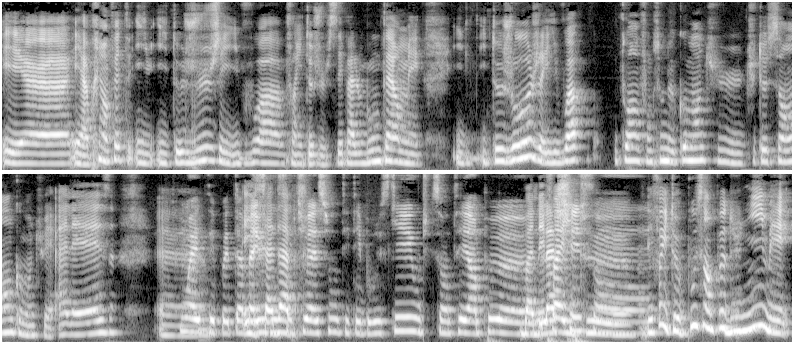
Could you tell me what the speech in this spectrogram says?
Et, euh, et après, en fait, ils te jugent et ils voient... Enfin, ils te jugent, c'est pas le bon terme, mais ils te jaugent et ils voient, toi, en fonction de comment tu, tu te sens, comment tu es à l'aise. Euh, Ouais, t'es pas- t'as pas eu des s'adaptent. situations où t'étais brusqué, où tu te sentais un peu euh, bah, des fois, lâché ils te, sans... des fois, ils te poussent un peu du nid, mais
